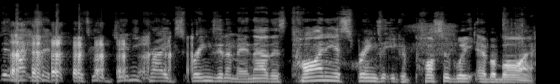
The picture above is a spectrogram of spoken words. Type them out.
the- like you said, it's got Jenny Craig springs in it, man. Now, there's tiniest springs that you could possibly ever buy.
